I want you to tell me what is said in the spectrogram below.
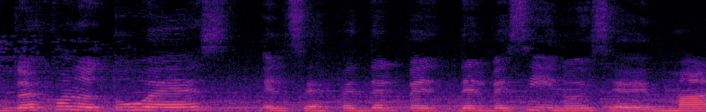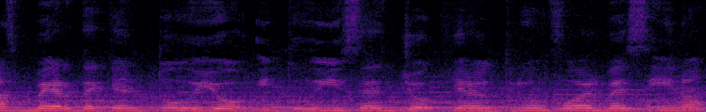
Entonces cuando tú ves el césped del, del, vecino y se ve más verde que el tuyo y tú dices yo quiero el triunfo del vecino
